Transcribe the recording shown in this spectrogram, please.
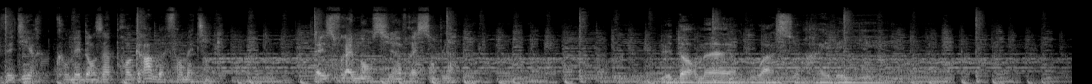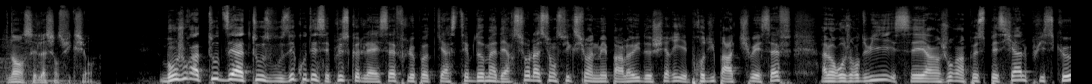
Tu veux dire qu'on est dans un programme informatique Est-ce vraiment si invraisemblable Le dormeur doit se réveiller. Non, c'est de la science-fiction. Bonjour à toutes et à tous, vous écoutez C'est plus que de la SF, le podcast hebdomadaire sur la science-fiction animé par l'œil de chéri et produit par ActuSF. Alors aujourd'hui, c'est un jour un peu spécial puisque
